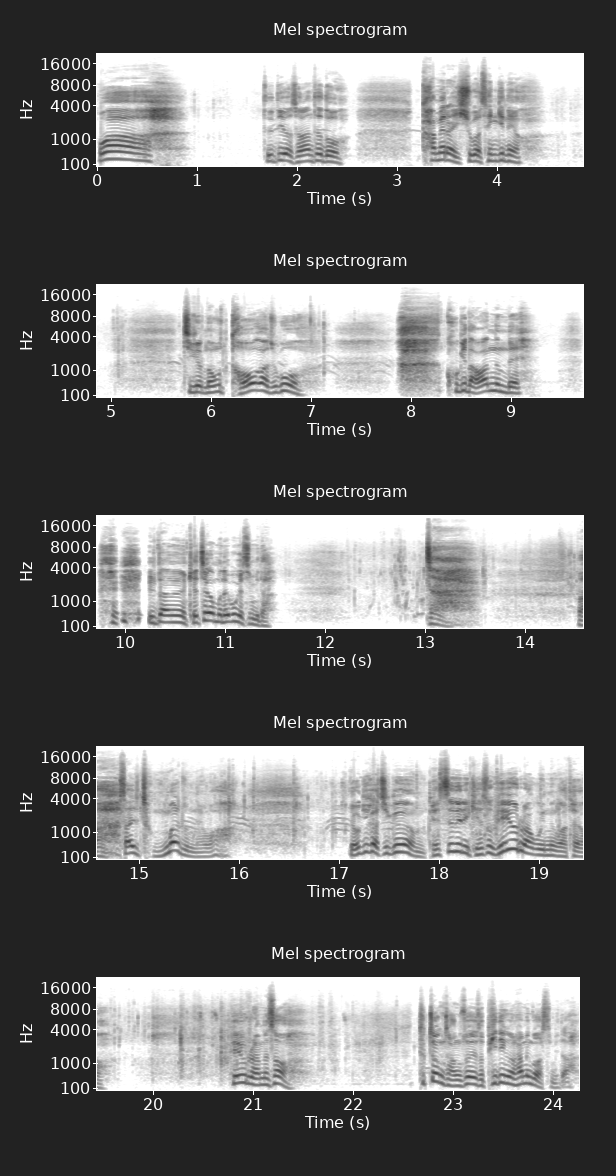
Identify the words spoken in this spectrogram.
와, 드디어 저한테도 카메라 이슈가 생기네요. 지금 너무 더워가지고 하, 고기 나왔는데 일단은 개척 한번 해보겠습니다. 자, 와 사이즈 정말 좋네. 와 여기가 지금 베스들이 계속 회유를 하고 있는 것 같아요. 회유를 하면서 특정 장소에서 피딩을 하는 것 같습니다.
